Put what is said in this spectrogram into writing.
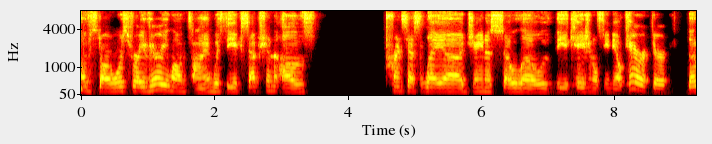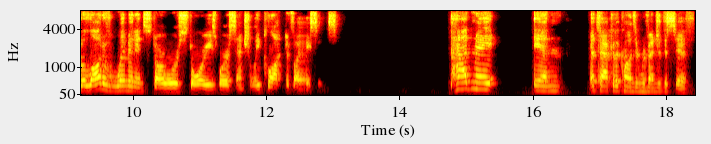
of Star Wars for a very long time, with the exception of Princess Leia, Jaina Solo, the occasional female character, that a lot of women in Star Wars stories were essentially plot devices. Padme in Attack of the Clones and Revenge of the Sith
